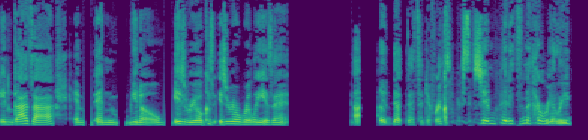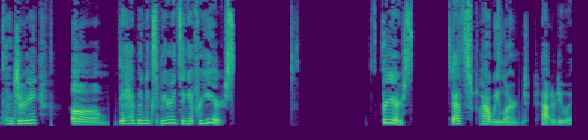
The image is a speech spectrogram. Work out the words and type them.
in gaza and and you know israel because israel really isn't that that's a different conversation but it's not really a country um they have been experiencing it for years. For years. That's how we learned how to do it.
